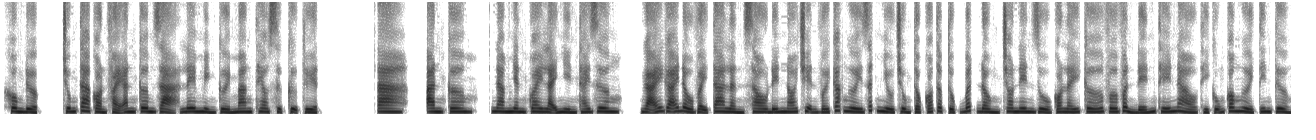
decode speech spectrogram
Không được, chúng ta còn phải ăn cơm giả lê mình cười mang theo sự cự tuyệt. a ăn cơm, nam nhân quay lại nhìn Thái Dương, Gãi gãi đầu vậy ta lần sau đến nói chuyện với các ngươi rất nhiều chủng tộc có tập tục bất đồng cho nên dù có lấy cớ vớ vẩn đến thế nào thì cũng có người tin tưởng.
